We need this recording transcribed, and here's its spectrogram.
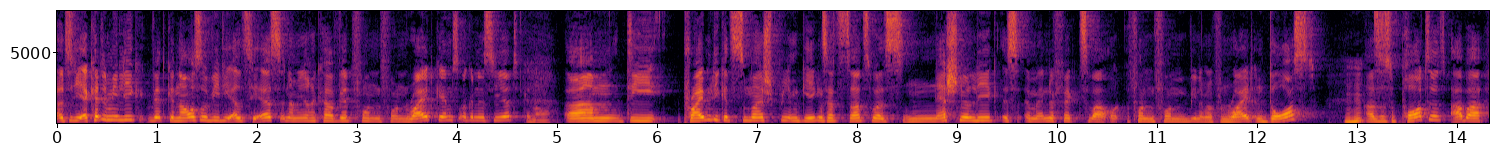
Also die Academy League wird genauso wie die LCS in Amerika wird von, von Riot Games organisiert. Genau. Ähm, die Prime League jetzt zum Beispiel im Gegensatz dazu als National League ist im Endeffekt zwar von, von, wie nennt man, von Riot endorsed, Mhm. also supported, aber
